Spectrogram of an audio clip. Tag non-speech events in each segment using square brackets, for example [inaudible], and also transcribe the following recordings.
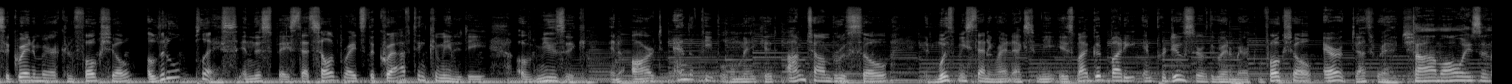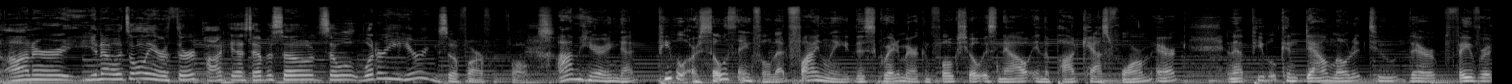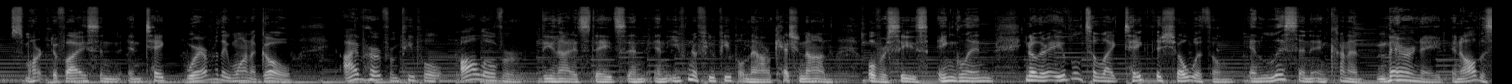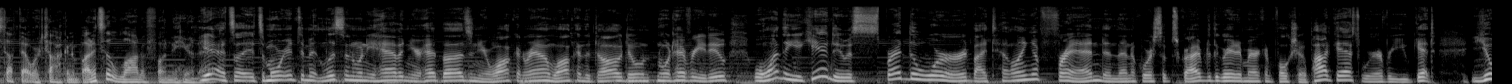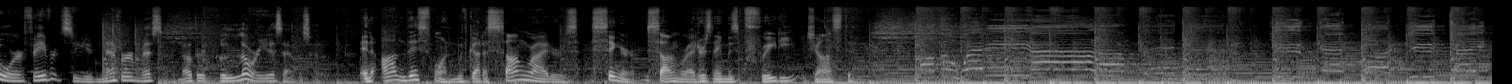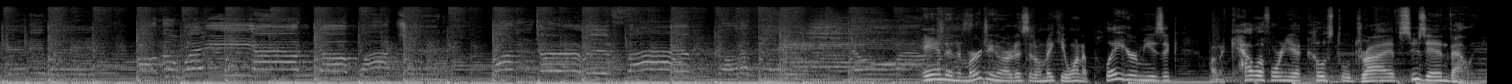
It's a great American folk show, a little place in this space that celebrates the craft and community of music and art and the people who make it. I'm Tom Brosseau, and with me, standing right next to me, is my good buddy and producer of the Great American Folk Show, Erik Deatherage. Tom, always an honor. You know, it's only our third podcast episode, so what are you hearing so far from folks? I'm hearing that people are so thankful that finally this Great American Folk Show is now in the podcast form, Eric, and that people can download it to their favorite smart device and, and take wherever they want to go. I've heard from people all over the United States, and, and even a few people now are catching on overseas, England. You know, they're able to like take the show with them and listen and kind of marinate in all the stuff that we're talking about. It's a lot of fun to hear that. Yeah, it's a it's a more intimate listen when you have it in your headbuds and you're walking around, walking the dog, doing [laughs] whatever you do. Well, one thing you can do is spread the word by telling a friend, and then of course subscribe to the Great American Folk Show podcast wherever you get your favorites, so you never miss another glorious episode. And on this one, we've got a songwriter's singer songwriter's name is Freedy Johnston. and an emerging artist that'll make you want to play her music on a California coastal drive, Suzanne Vallie.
